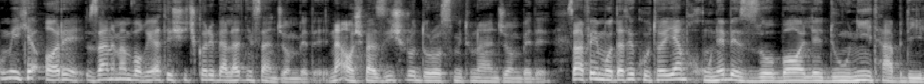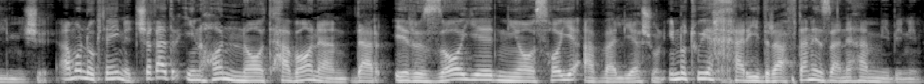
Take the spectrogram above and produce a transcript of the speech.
اون میگه که آره زن من واقعیتش هیچ کاری بلد نیست انجام بده. نه آشپزیش رو درست می‌تونه انجام بده. ظرف این مدت کوتاهی هم خونه به زبال دونی تبدیل میشه. اما نکته اینه چقدر اینها ناتوانند در ارزای نیازهای اولیهشون. اینو توی خرید رفتن زنه هم می‌بینیم.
